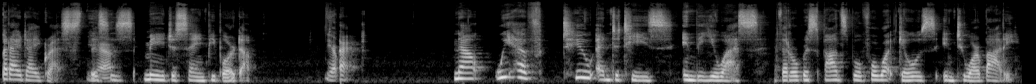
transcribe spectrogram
but I digress. This Yeah. is me just saying people are dumb. Yep. Right. Now, we have two entities in the US that are responsible for what goes into our body.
